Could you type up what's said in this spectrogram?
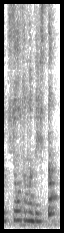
ごちそうさまでした。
